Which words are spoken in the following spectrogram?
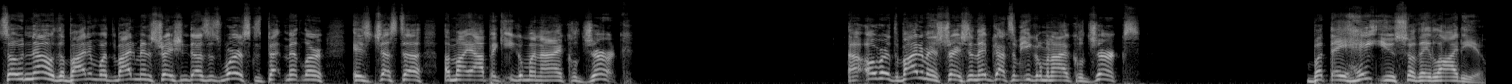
So no, the Biden what the Biden administration does is worse because Bette Midler is just a, a myopic, egomaniacal jerk. Uh, over at the Biden administration, they've got some egomaniacal jerks, but they hate you, so they lie to you.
